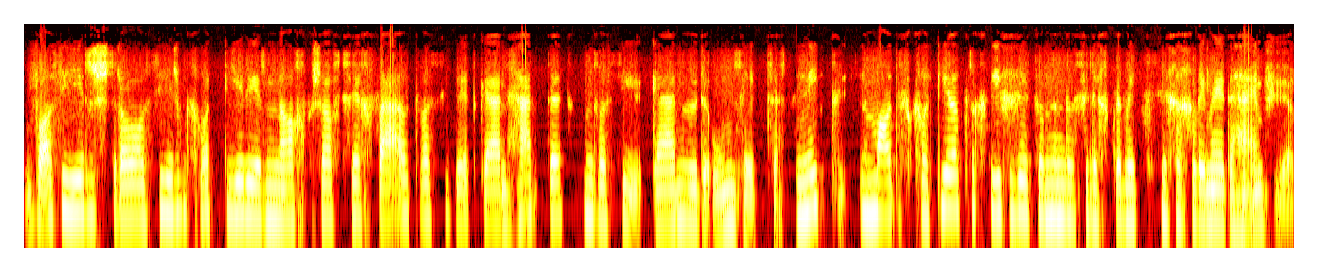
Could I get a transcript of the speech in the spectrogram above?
was in ihrer Straße, in ihrem Quartier, in ihrer Nachbarschaft vielleicht fehlt, was sie dort gerne hätten und was sie gerne würden umsetzen. Nicht mal das Quartier attraktiver wird, sondern vielleicht damit sie sich ein bisschen mehr daheim fühlen.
